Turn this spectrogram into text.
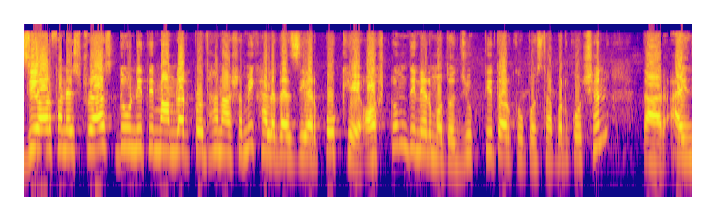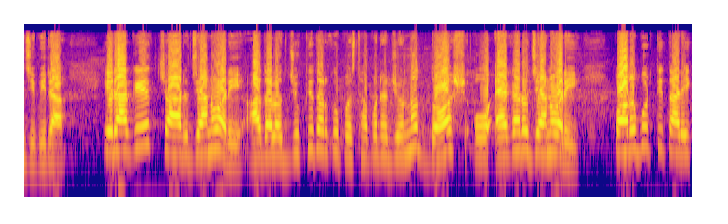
জিয়া অরফানেজ ট্রাস্ট দুর্নীতি মামলার প্রধান আসামি খালেদা জিয়ার পক্ষে অষ্টম দিনের মতো যুক্তিতর্ক উপস্থাপন করছেন তার আইনজীবীরা। এর আগে চার জানুয়ারি আদালত যুক্তিতর্ক উপস্থাপনের জন্য দশ ও এগারো জানুয়ারি পরবর্তী তারিখ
